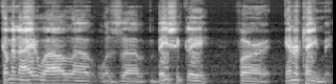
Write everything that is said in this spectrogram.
coming to Idlewild uh, was uh, basically for entertainment.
